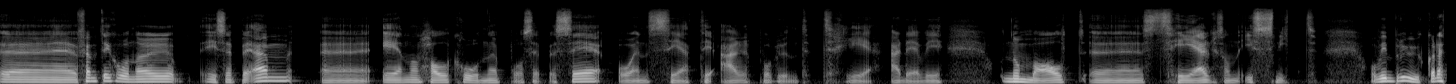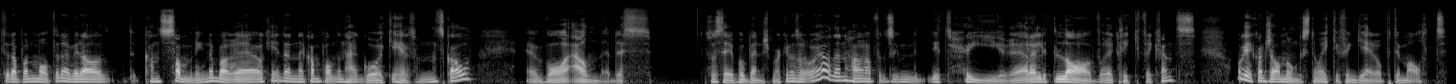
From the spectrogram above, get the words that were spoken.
eh, 50 kroner i CPM, eh, 1,5 kroner på CPC og en CTR på rundt 3 er det vi normalt eh, ser sånn i snitt. Og vi bruker dette da på en måte der vi da kan sammenligne bare Ok, denne kampanjen her går ikke helt som den skal. Eh, hva er annerledes? Så ser vi på benchmarken og så å ja, den har faktisk en litt høyere eller litt lavere klikkfrekvens. Ok, kanskje annonsen vår ikke fungerer optimalt.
